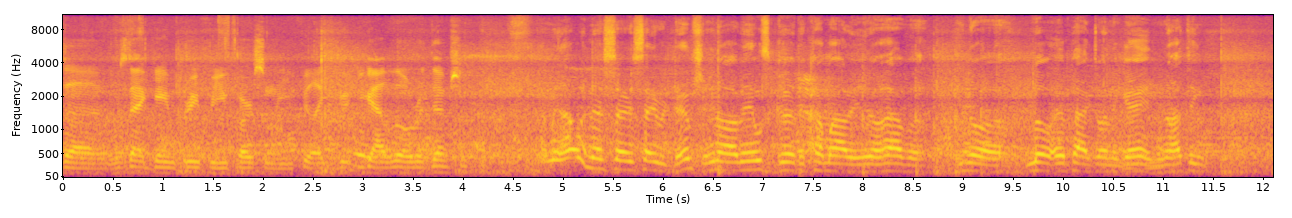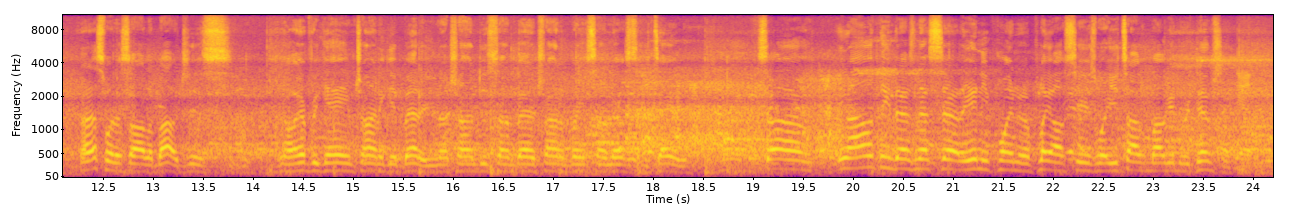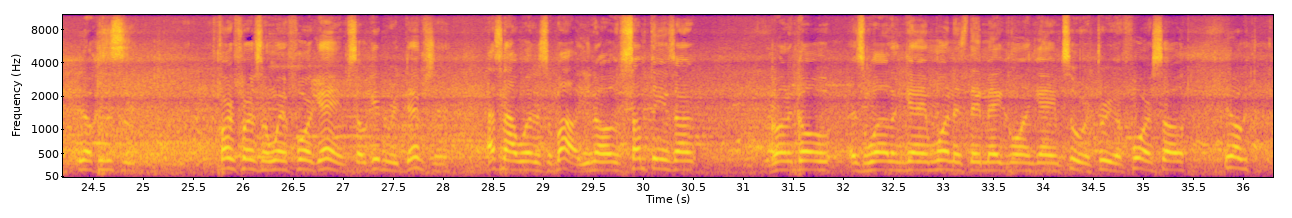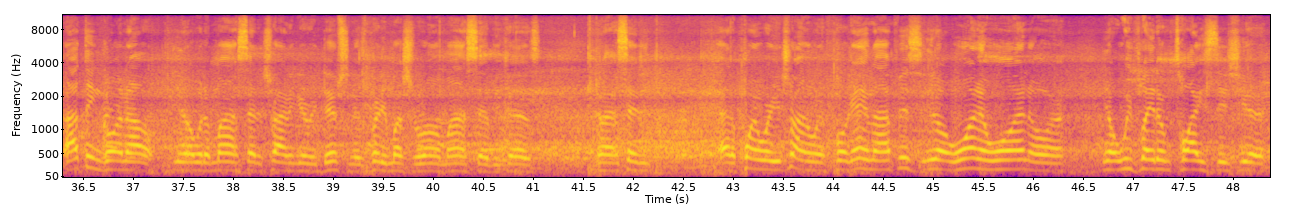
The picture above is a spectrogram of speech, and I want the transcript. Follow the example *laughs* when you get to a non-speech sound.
was uh, was that game three for you personally? You feel like you, got a little redemption? I mean, I wouldn't necessarily say redemption. You know, I mean, it was good to come out and you know have a you know a little impact on the game. You know, I think you know, that's what it's all about. Just you know, every game trying to get better. You know, trying to do something better, trying to bring something else to the table. So, um, you know, I don't think there's necessarily any point in a playoff series where you're talking about getting redemption. You know, because it's the first person to win four games, so getting redemption, that's not what it's about. You know, some things aren't going to go as well in game one as they may go in game two or three or four. So, you know, I think going out, you know, with a mindset of trying to get redemption is pretty much the wrong mindset because, you know, like I said, at a point where you're trying to win four games, now if it's, you know, one and one or, you know, we played them twice this year,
